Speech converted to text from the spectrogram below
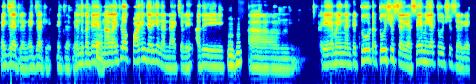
ఎగ్జాక్ట్లీ అండి ఎగ్జాక్ట్లీ ఎగ్జాక్ట్లీ ఎందుకంటే. నా లైఫ్లో ఒక పాయింట్ జరిగిందండి యాక్చువల్లీ అది ఆ, ఏమైందంటే టూ టూ ఇష్యూస్ జరిగాయి. సేమ్ ఇయర్ టూ ఇష్యూస్ జరిగాయి.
